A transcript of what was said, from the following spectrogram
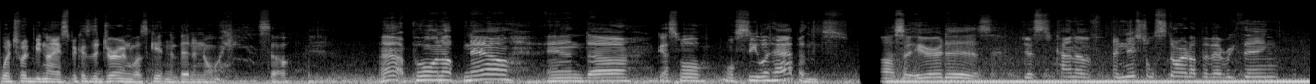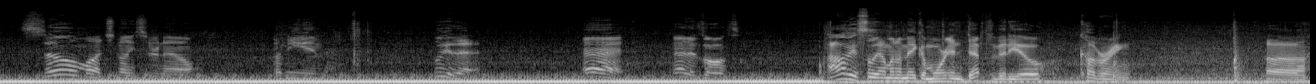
which would be nice because the drone was getting a bit annoying. so, uh, pulling up now and uh, I guess we'll, we'll see what happens. Uh, so here it is, just kind of initial startup of everything. So much nicer now. I mean, Look at that. That, that is awesome. Obviously, I'm gonna make a more in-depth video covering, uh,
